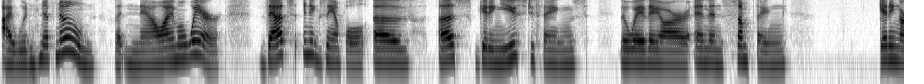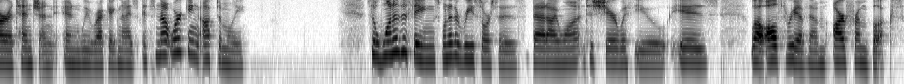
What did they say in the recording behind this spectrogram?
I wouldn't have known, but now I'm aware. That's an example of us getting used to things the way they are and then something getting our attention and we recognize it's not working optimally. So, one of the things, one of the resources that I want to share with you is well, all three of them are from books.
